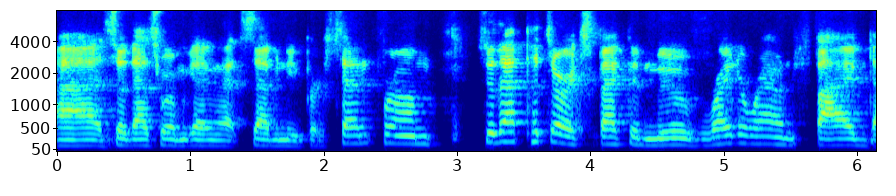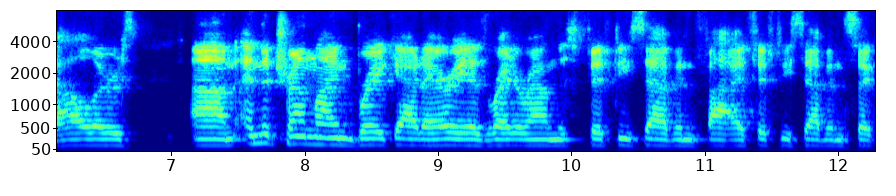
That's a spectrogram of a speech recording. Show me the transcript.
Uh, so that's where I'm getting that 70% from. So that puts our expected move right around $5. Um, and the trend line breakout area is right around this 57.5, 57.6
